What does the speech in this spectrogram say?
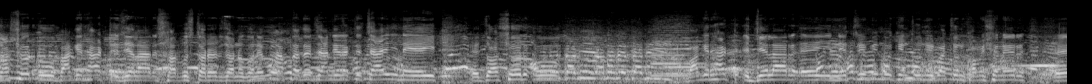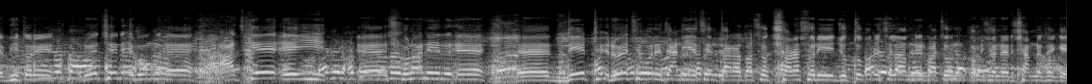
যশোর ও বাগেরহাট জেলার সর্বস্তরের জনগণ। এবং আপনাদের জানিয়ে রাখতে চাই, এই যশোর ও বাগেরহাট জেলার এই নেতৃবৃন্দ কিন্তু নির্বাচন কমিশনের ভিতরে রয়েছেন এবং আজকে এই শুনানির ডেট রয়েছে বলে জানিয়েছেন তারা। দর্শক সরাসরি যুক্ত করেছিলাম নির্বাচন কমিশনের সামনে থেকে।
